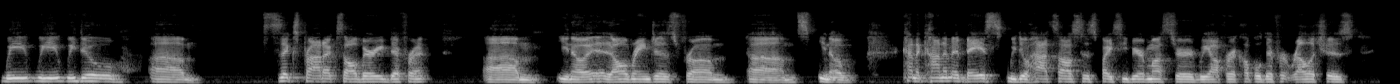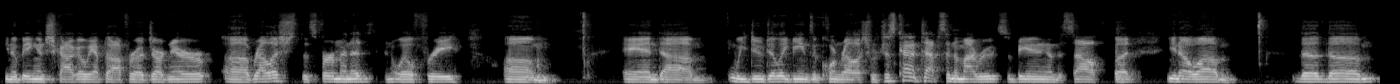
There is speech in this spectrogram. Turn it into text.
we, we, we do, six products, all very different. Um, you know, it, it, all ranges from, um, you know, kind of condiment based. We do hot sauces, spicy beer mustard. We offer a couple different relishes. You know, being in Chicago, we have to offer a giardiniera uh, relish that's fermented and oil free. Um, and um, we do dilly beans and corn relish, which just kind of taps into my roots of being in the South. But you know, um, the the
